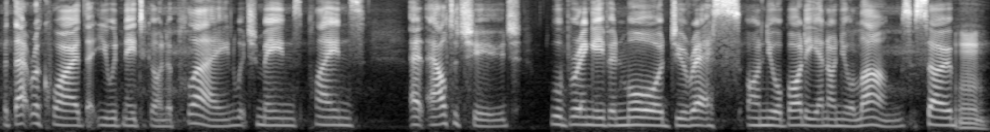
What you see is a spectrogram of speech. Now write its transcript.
but that required that you would need to go in a plane, which means planes at altitude will bring even more duress on your body and on your lungs. So mm.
